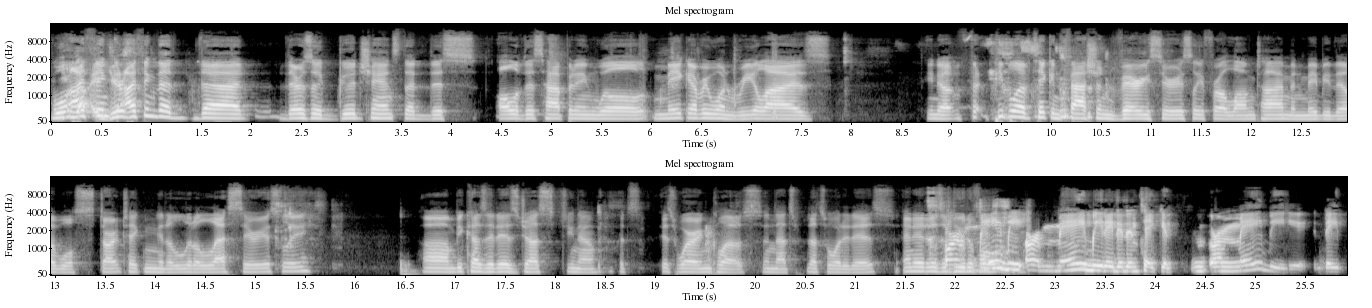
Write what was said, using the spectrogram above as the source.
Well, You I think you're- I think that that there's a good chance that this all of this happening will make everyone realize you know f- people have taken fashion very seriously for a long time and maybe they will start taking it a little less seriously um, because it is just you know it's it's wearing clothes and that's that's what it is. And it is a or beautiful maybe or maybe they didn't take it or maybe they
